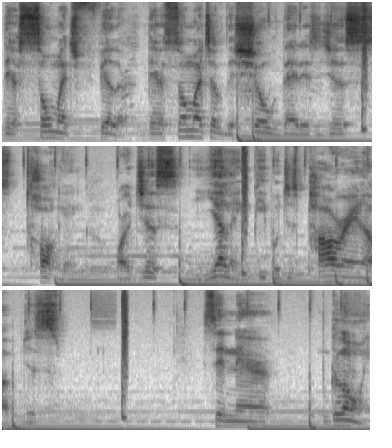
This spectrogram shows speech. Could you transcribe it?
there's so much filler. There's so much of the show that is just talking or just yelling, people just powering up, just sitting there glowing.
